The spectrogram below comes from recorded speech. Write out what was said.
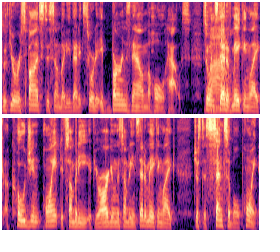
with your response to somebody that it sort of it burns down the whole house. So instead of making like a cogent point, if somebody, if you're arguing with somebody, instead of making like just a sensible point,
